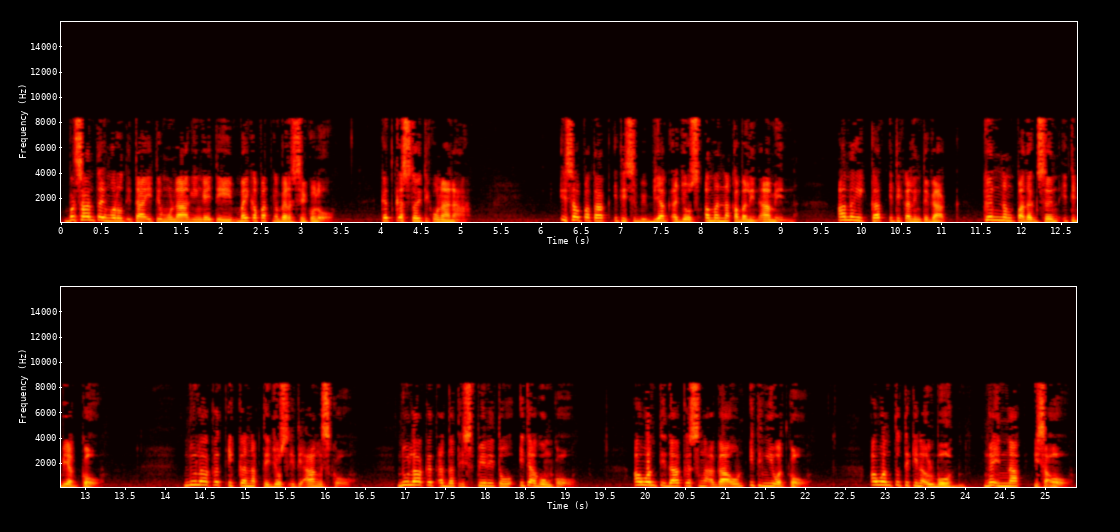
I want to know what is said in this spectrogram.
Basahan tayo nga rod ita iti munaging nga iti may kapat nga bersikulo. Ket kastoy ti kunana. Isa patak iti sibibiyag a Diyos aman nakabalin amin, anang ikat iti kalintigak, ken nang padagsen iti biyag ko. Nulakat ikanak ti Diyos iti angs ko, nulakat adat espiritu iti agong ko. Awan ti dakes nga agaon iti ngiwat ko. Awan to ti kinaulbod, nga inak isao.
